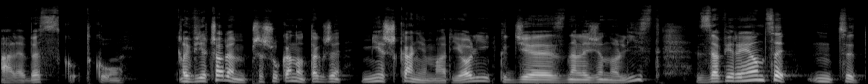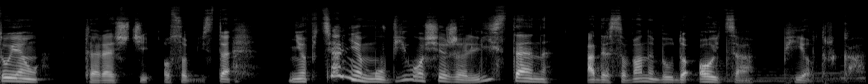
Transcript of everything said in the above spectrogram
ale bez skutku. Wieczorem przeszukano także mieszkanie Marioli, gdzie znaleziono list zawierający, cytuję, treści osobiste. Nieoficjalnie mówiło się, że list ten adresowany był do ojca Piotrka.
